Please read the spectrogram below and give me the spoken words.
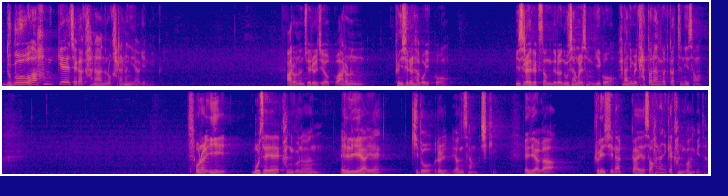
누구와 함께 제가 가나안으로 가라는 이야기입니까? 아론은 죄를 지었고 아론은 근신을 하고 있고 이스라엘 백성들은 우상을 섬기고 하나님을 다 떠난 것 같은 이 상황. 오늘 이 모세의 간구는 엘리야의 기도를 연상시킵니다. 엘리야가 그리 시냇가에서 하나님께 간구합니다.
